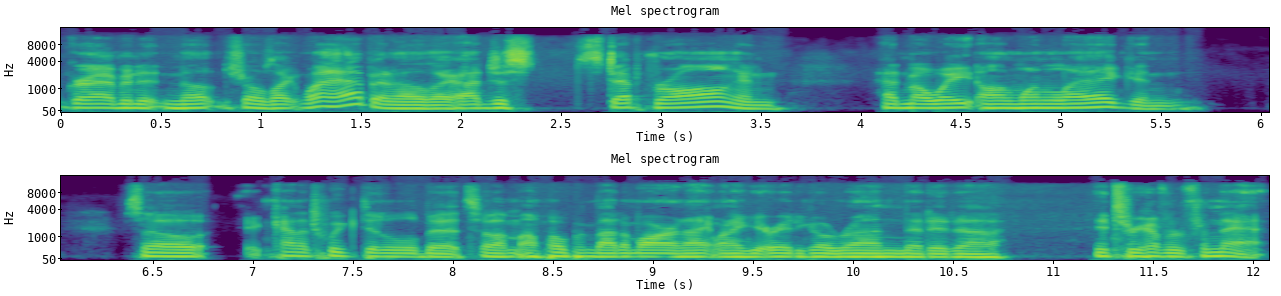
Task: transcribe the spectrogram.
grabbing it, and I was like, what happened? I was like, I just stepped wrong and had my weight on one leg, and so it kind of tweaked it a little bit. So I'm, I'm hoping by tomorrow night when I get ready to go run that it uh it's recovered from that.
